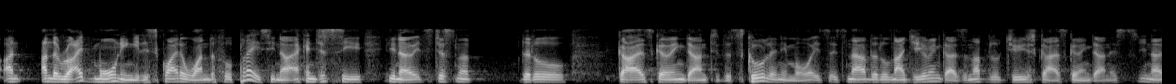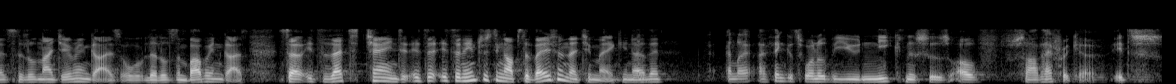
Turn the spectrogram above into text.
on, on the right morning, it is quite a wonderful place. You know, I can just see, you know, it's just not little guys going down to the school anymore. It's it's now little Nigerian guys. It's not little Jewish guys going down. It's you know it's little Nigerian guys or little Zimbabwean guys. So it's that's changed. It's a, it's an interesting observation that you make. You know that. And I, I think it's one of the uniquenesses of South Africa. It's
